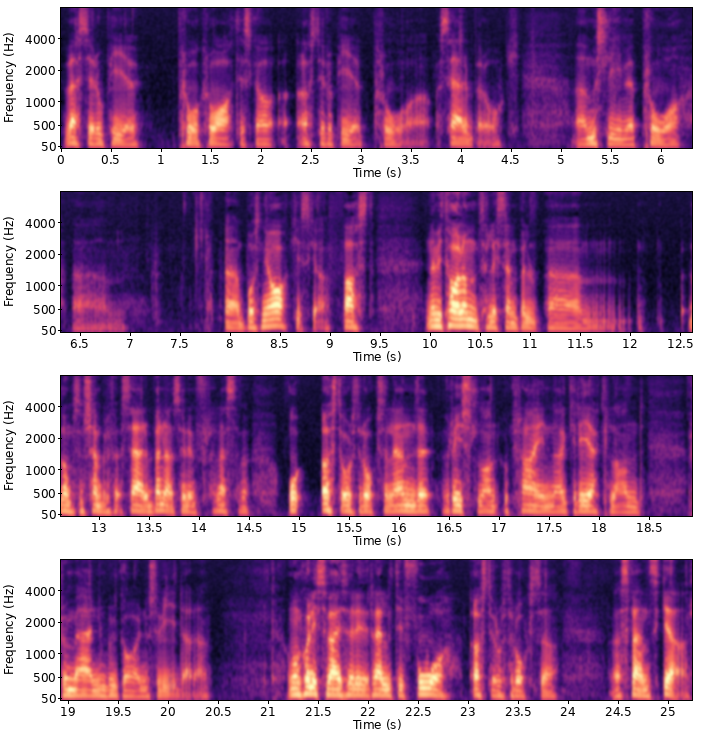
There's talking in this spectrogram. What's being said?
västeuropeer pro-kroatiska, och östeuropeer pro-serber och uh, muslimer pro um, uh, bosniakiska. Fast när vi talar om till exempel um, de som kämpar för serberna så är det flesta östortodoxa länder, Ryssland, Ukraina, Grekland, Rumänien, Bulgarien och så vidare. Om man kollar i Sverige så är det relativt få östortodoxa eh, svenskar.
